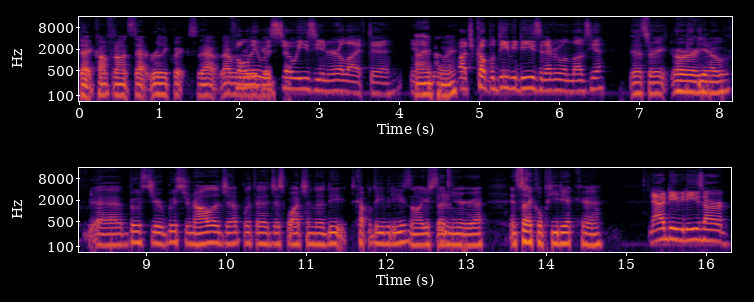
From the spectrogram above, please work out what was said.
that confidant stat really quick so that that If was only really it good. was so easy in real life to you know, I know eh? watch a couple DVDs and everyone loves you. That's right. Or you know, uh, boost your boost your knowledge up with uh, just watching a D- couple DVDs, and all of a sudden you're uh, encyclopedic. Uh, Now DVDs are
